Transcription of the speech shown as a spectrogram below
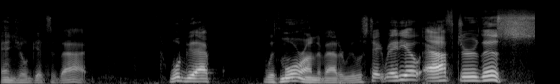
and you'll get to that. We'll be back with more on Nevada Real Estate Radio after this.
